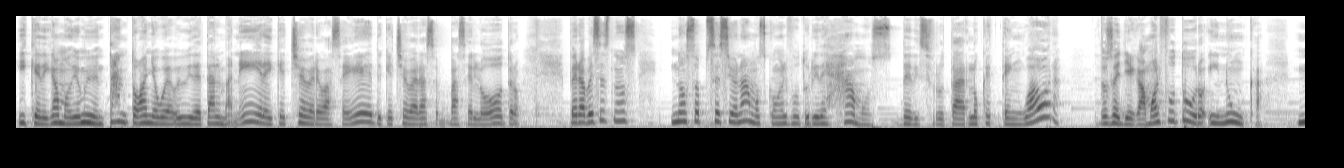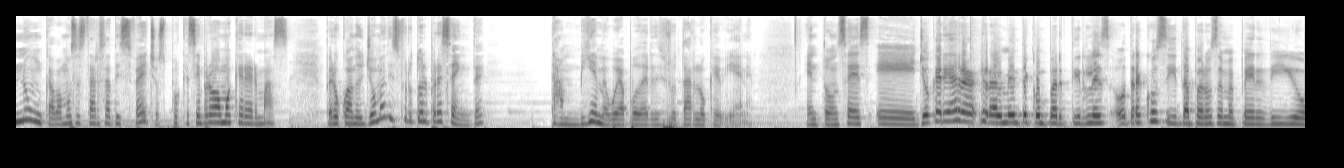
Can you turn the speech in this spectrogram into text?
Y que digamos, Dios mío, en tantos años voy a vivir de tal manera. Y qué chévere va a ser esto y qué chévere va a ser lo otro. Pero a veces nos, nos obsesionamos con el futuro y dejamos de disfrutar lo que tengo ahora. Entonces llegamos al futuro y nunca, nunca vamos a estar satisfechos porque siempre vamos a querer más. Pero cuando yo me disfruto el presente, también me voy a poder disfrutar lo que viene. Entonces, eh, yo quería realmente compartirles otra cosita, pero se me perdió.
